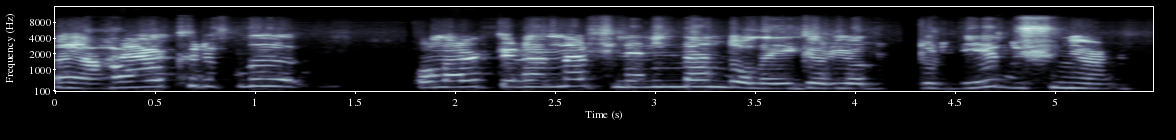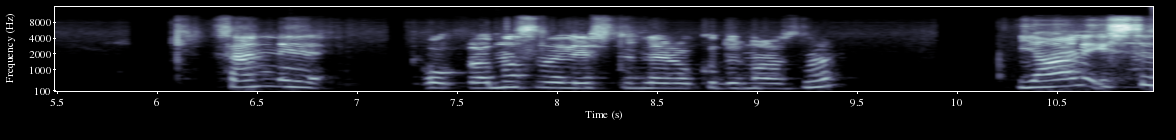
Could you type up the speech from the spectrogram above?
yani hayal kırıklığı olarak görenler finalinden dolayı görüyordur diye düşünüyorum. Sen ne nasıl eleştiriler okudun Özlem? Yani işte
